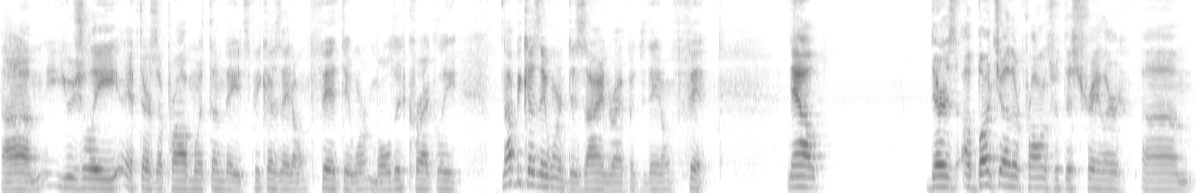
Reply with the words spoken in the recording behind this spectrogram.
Um, usually, if there's a problem with them, they, it's because they don't fit. They weren't molded correctly, not because they weren't designed right, but they don't fit. Now, there's a bunch of other problems with this trailer. Um,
